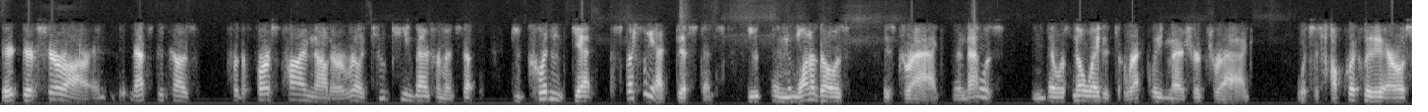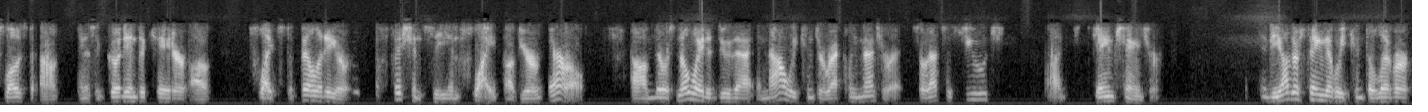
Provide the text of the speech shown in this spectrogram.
There, there sure are, and that's because for the first time now there are really two key measurements that you couldn't get, especially at distance. You, and one of those is drag, and that was there was no way to directly measure drag which is how quickly the arrow slows down and is a good indicator of flight stability or efficiency in flight of your arrow. Um, there was no way to do that, and now we can directly measure it. So that's a huge uh, game changer. And the other thing that we can deliver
